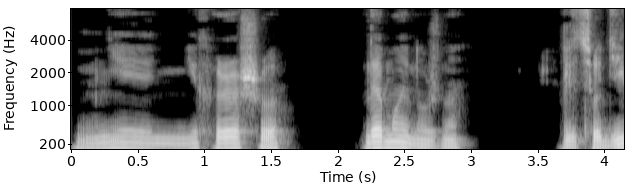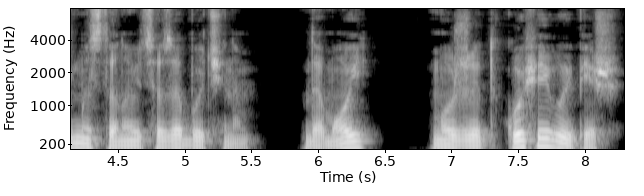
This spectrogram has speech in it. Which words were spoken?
мне нехорошо. Домой нужно. Лицо Димы становится озабоченным. Домой? Может, кофе выпьешь?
